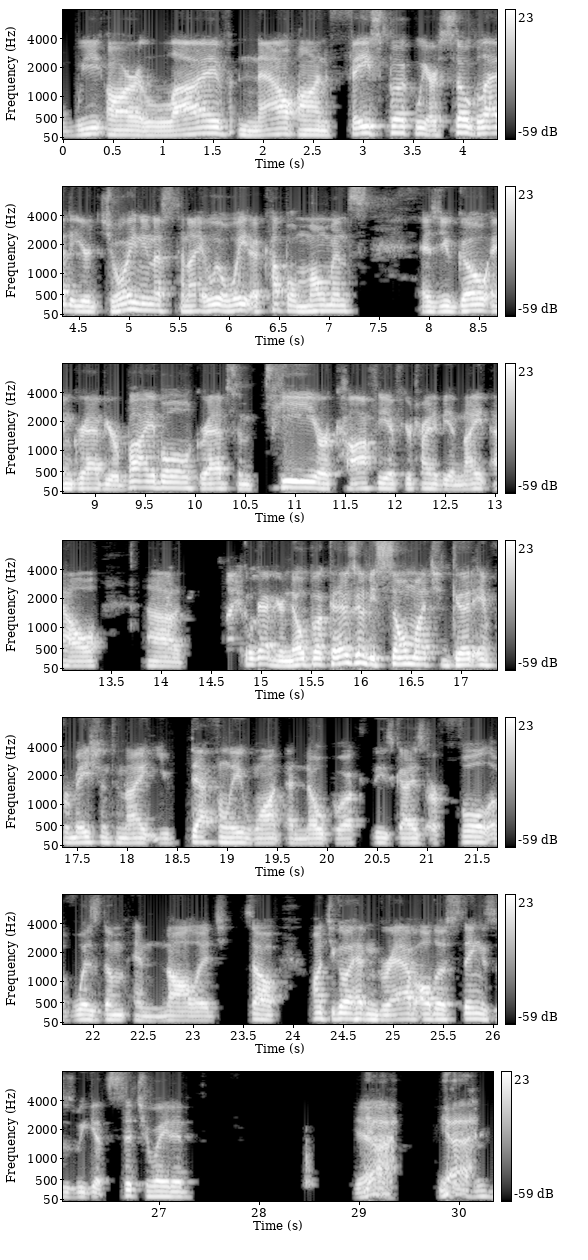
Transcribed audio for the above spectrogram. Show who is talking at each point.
Speaker 1: We are live now on Facebook. We are so glad that you're joining us tonight. We will wait a couple moments as you go and grab your Bible, grab some tea or coffee if you're trying to be a night owl. Uh, go grab your notebook. There's going to be so much good information tonight. You definitely want a notebook. These guys are full of wisdom and knowledge. So why don't you go ahead and grab all those things as we get situated?
Speaker 2: Yeah. Yeah.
